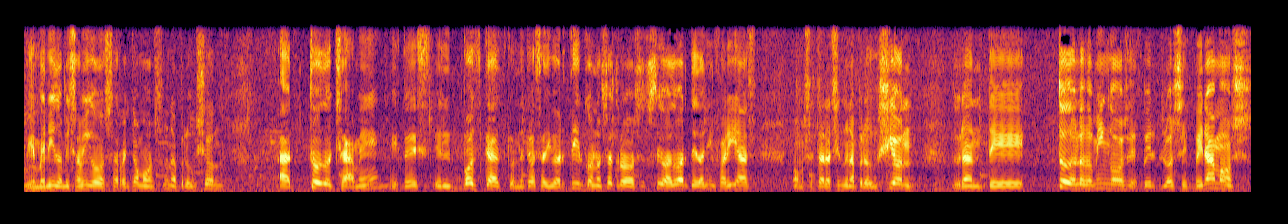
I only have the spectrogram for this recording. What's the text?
Bienvenidos mis amigos, arrancamos una producción a todo chame. Esto es el podcast donde te vas a divertir con nosotros, Seba Duarte, Daniel Farías. Vamos a estar haciendo una producción durante todos los domingos. Los esperamos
